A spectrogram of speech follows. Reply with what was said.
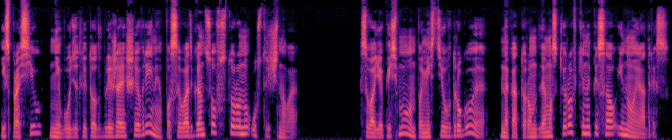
и спросил, не будет ли тот в ближайшее время посылать гонцов в сторону Устричного. Свое письмо он поместил в другое, на котором для маскировки написал иной адрес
